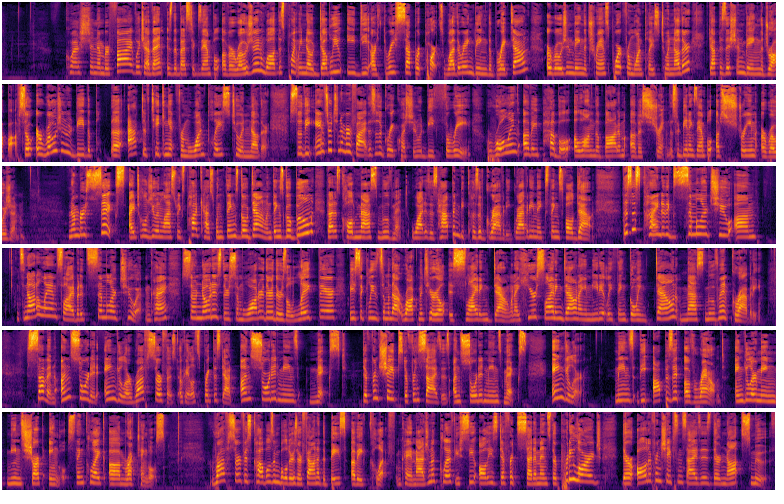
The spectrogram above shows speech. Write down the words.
Question number five Which event is the best example of erosion? Well, at this point, we know WED are three separate parts weathering being the breakdown, erosion being the transport from one place to another, deposition being the drop off. So, erosion would be the the act of taking it from one place to another. So the answer to number five, this is a great question, would be three. Rolling of a pebble along the bottom of a stream. This would be an example of stream erosion. Number six, I told you in last week's podcast, when things go down, when things go boom, that is called mass movement. Why does this happen? Because of gravity. Gravity makes things fall down. This is kind of similar to, um, it's not a landslide, but it's similar to it, okay? So notice there's some water there, there's a lake there. Basically, some of that rock material is sliding down. When I hear sliding down, I immediately think going down, mass movement, gravity. Seven, unsorted, angular, rough surfaced. Okay, let's break this down. Unsorted means mixed. Different shapes, different sizes. Unsorted means mix. Angular means the opposite of round. Angular mean, means sharp angles. Think like um, rectangles. Rough surface cobbles and boulders are found at the base of a cliff. Okay, imagine a cliff. You see all these different sediments. They're pretty large. They're all different shapes and sizes. They're not smooth.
